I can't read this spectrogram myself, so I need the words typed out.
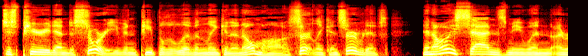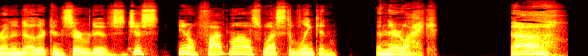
just period, end of story. Even people that live in Lincoln and Omaha, certainly conservatives. And it always saddens me when I run into other conservatives just, you know, five miles west of Lincoln. And they're like, oh,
